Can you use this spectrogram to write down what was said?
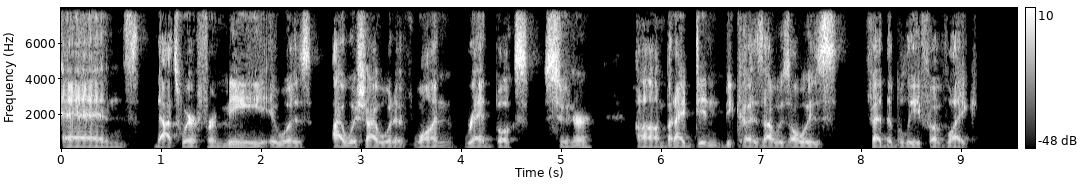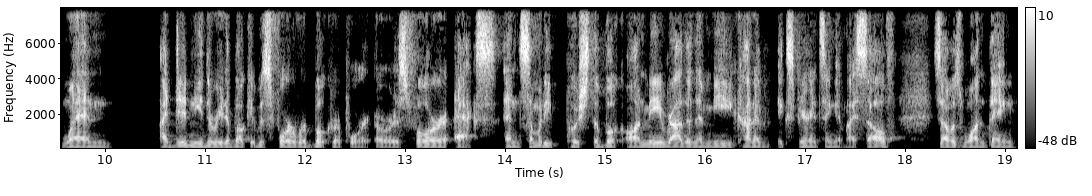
And that's where for me, it was, I wish I would have one, read books sooner. Um, but I didn't because I was always fed the belief of like, when I did need to read a book, it was for a book report or it was for X. And somebody pushed the book on me rather than me kind of experiencing it myself. So that was one thing.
